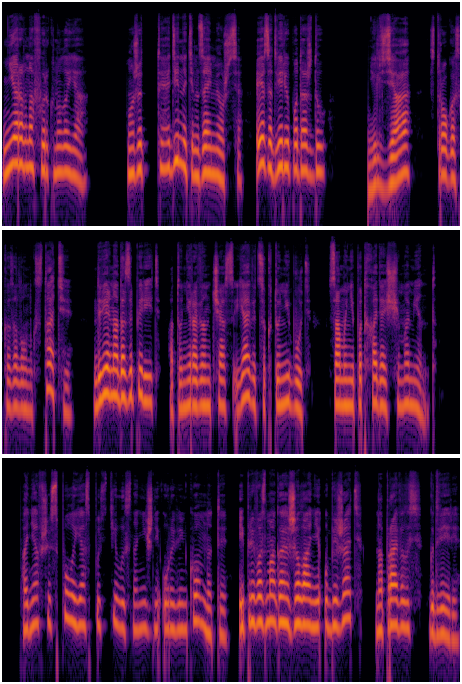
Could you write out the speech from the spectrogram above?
Нервно фыркнула я. «Может, ты один этим займешься, а я за дверью подожду?» «Нельзя», — строго сказал он. «Кстати, дверь надо запереть, а то не равен час явится кто-нибудь в самый неподходящий момент». Поднявшись с пола, я спустилась на нижний уровень комнаты и, превозмогая желание убежать, направилась к двери.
